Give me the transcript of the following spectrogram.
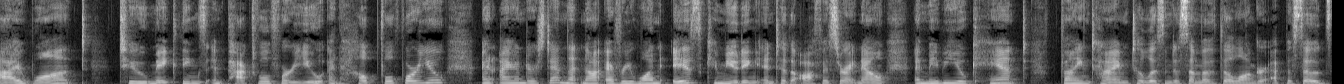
I want to make things impactful for you and helpful for you. And I understand that not everyone is commuting into the office right now, and maybe you can't find time to listen to some of the longer episodes,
